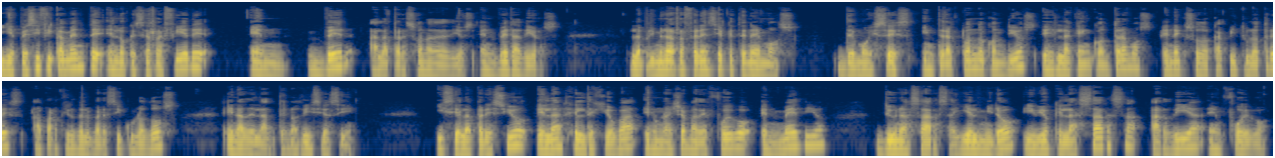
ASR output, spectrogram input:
y específicamente en lo que se refiere en ver a la persona de Dios, en ver a Dios. La primera referencia que tenemos de Moisés interactuando con Dios es la que encontramos en Éxodo capítulo 3 a partir del versículo 2 en adelante. Nos dice así, y se le apareció el ángel de Jehová en una llama de fuego en medio de una zarza, y él miró y vio que la zarza ardía en fuego,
